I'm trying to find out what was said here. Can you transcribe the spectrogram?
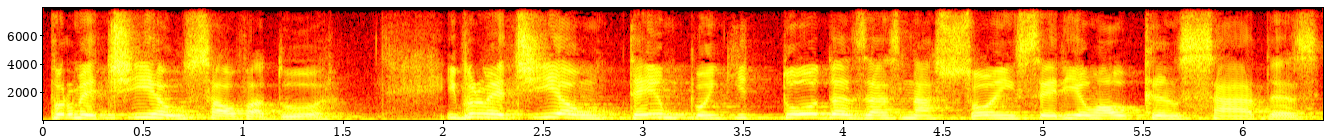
prometia um salvador e prometia um tempo em que todas as nações seriam alcançadas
